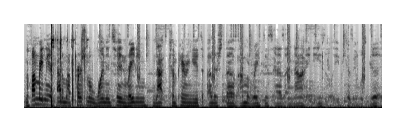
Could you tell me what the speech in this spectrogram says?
If I'm rating it out of my personal one in ten rating, not comparing it to other stuff, I'm gonna rate this as a nine easily because it was good.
